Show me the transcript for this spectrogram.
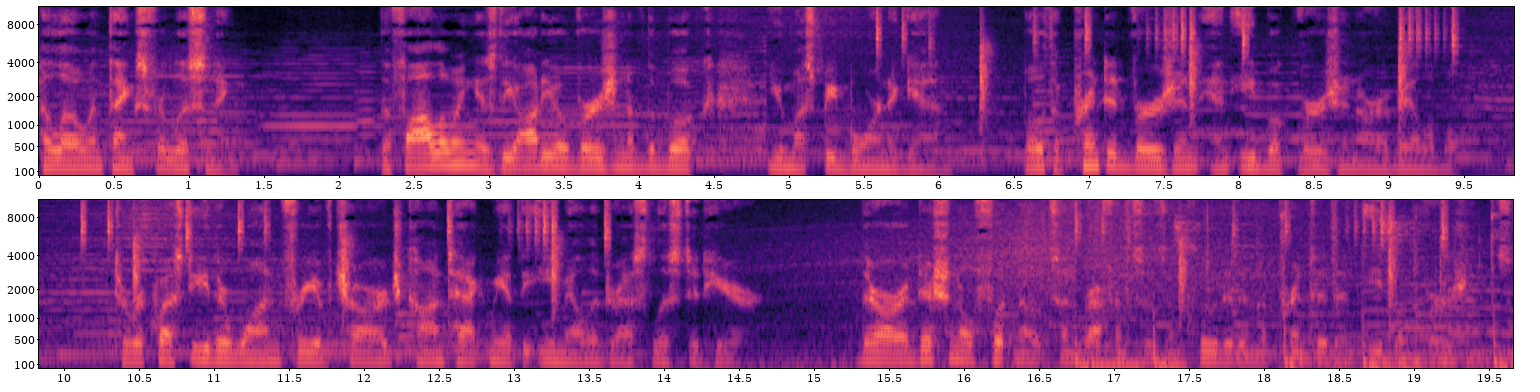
Hello, and thanks for listening. The following is the audio version of the book, You Must Be Born Again. Both a printed version and ebook version are available. To request either one free of charge, contact me at the email address listed here. There are additional footnotes and references included in the printed and ebook versions,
